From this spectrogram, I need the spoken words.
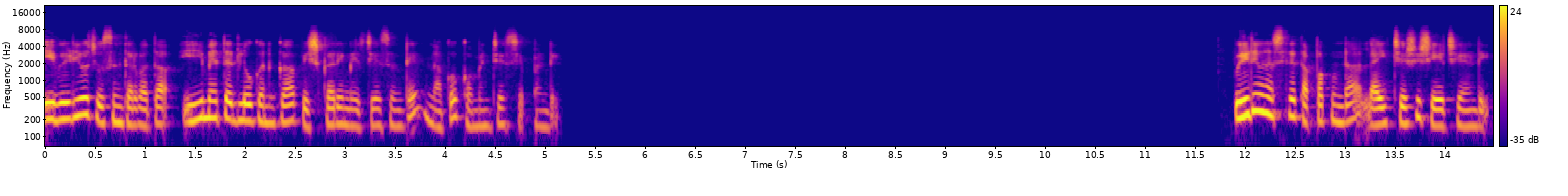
ఈ వీడియో చూసిన తర్వాత ఈ మెథడ్లో కనుక ఫిష్ కర్రీ మీరు చేసి ఉంటే నాకు కామెంట్ చేసి చెప్పండి. వీడియో నచ్చితే తప్పకుండా లైక్ చేసి షేర్ చేయండి.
